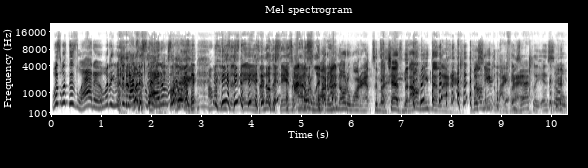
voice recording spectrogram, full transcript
What's with this ladder? What, do you- what you got What this ladder for? Right. I want to use the stairs. I know the stairs are kind of slippery. water. I know the water up to my chest, but I don't need that ladder. I don't need the life raft. exactly. And so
